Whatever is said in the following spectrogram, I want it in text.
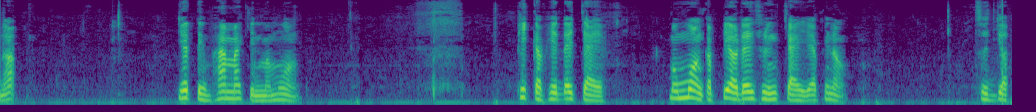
เนาะเยอะถึงพามากินมะม่วง พริกกับเผ็ดได้ใจ มะม่วงกับเปรี้ยวได้ถึงใจจ้ะพี่น้อง สุดยอด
